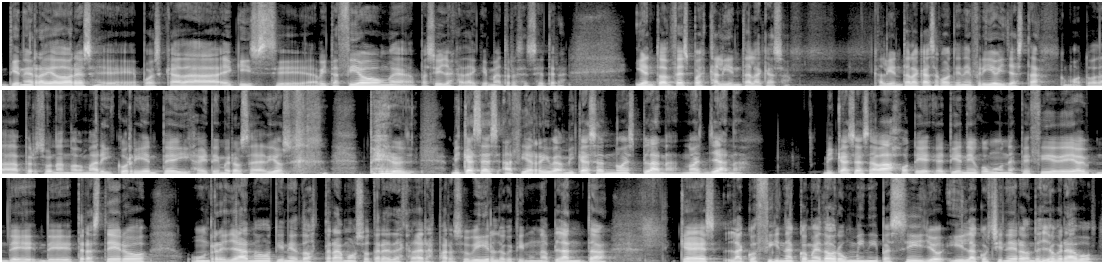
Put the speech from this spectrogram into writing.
Tiene radiadores, eh, pues cada X habitación, pasillos, cada X metros, etcétera. Y entonces, pues calienta la casa. Calienta la casa cuando tiene frío y ya está, como toda persona normal y corriente, hija y temerosa de Dios. Pero mi casa es hacia arriba, mi casa no es plana, no es llana. Mi casa es abajo, te- tiene como una especie de, de- de trastero, un rellano, tiene dos tramos o tres de escaleras para subir, luego tiene una planta que es la cocina, comedor, un mini pasillo y la cochinera donde yo grabo.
